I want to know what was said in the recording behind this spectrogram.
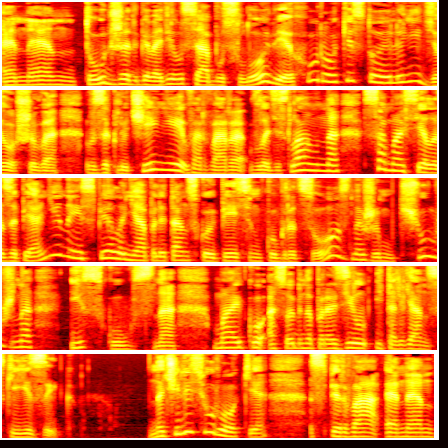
НН тут же договорился об условиях, уроки стоили недешево. В заключении Варвара Владиславовна сама села за пианино и спела неаполитанскую песенку грациозно, жемчужно, искусно. Майку особенно поразил итальянский язык. Начались уроки. Сперва НН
